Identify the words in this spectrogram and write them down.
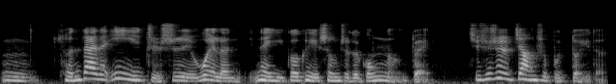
嗯，存在的意义只是为了那一个可以生殖的功能。对，其实是这样是不对的。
